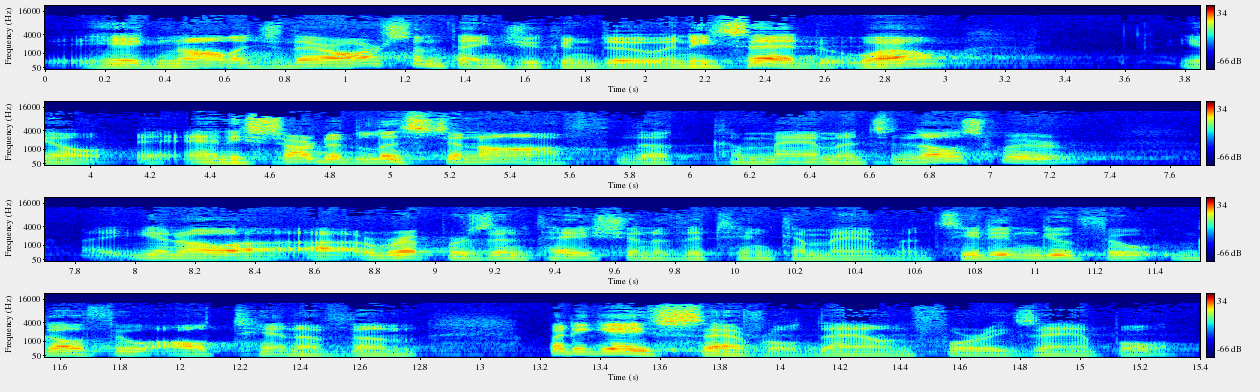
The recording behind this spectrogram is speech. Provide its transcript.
he acknowledged there are some things you can do. And he said, well, you know, and he started listing off the commandments. And those were, you know, a, a representation of the Ten Commandments. He didn't go through, go through all ten of them, but he gave several down, for example.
